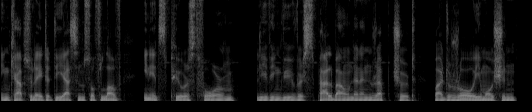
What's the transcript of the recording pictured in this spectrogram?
encapsulated the essence of love in its purest form, leaving viewers spellbound and enraptured by the raw emotion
